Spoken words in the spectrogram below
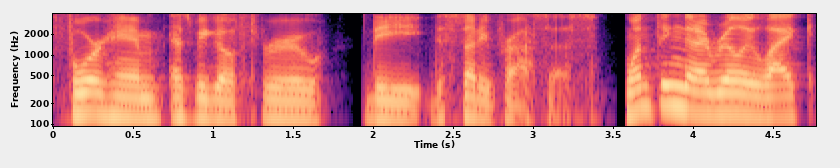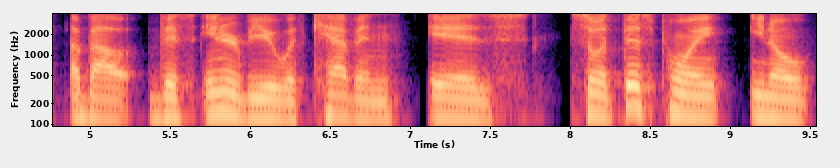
for him as we go through the the study process. One thing that I really like about this interview with Kevin is so at this point, you know,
